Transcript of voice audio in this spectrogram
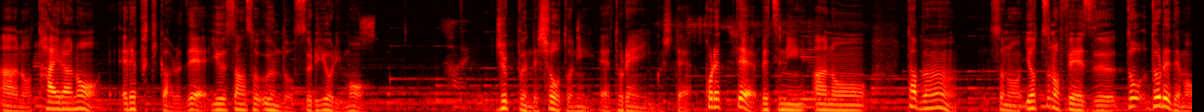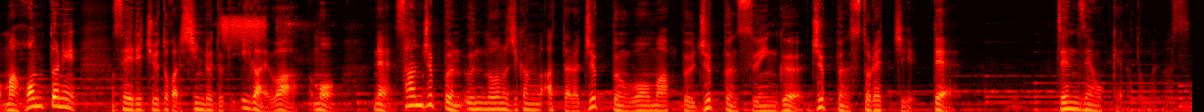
あの平らのエレプティカルで有酸素運動をするよりもはい。10分でショートにえートレーニングして。これって別にあの多分その4つのフェーズどどれでもまあ本当に生理中とかでしんどい時以外はもうね30分運動の時間があったら10分ウォームアップ10分スイング10分ストレッチで全然 OK だと思います。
